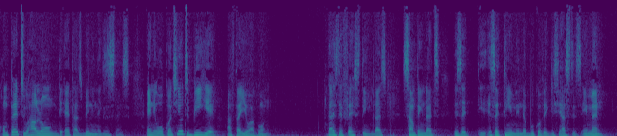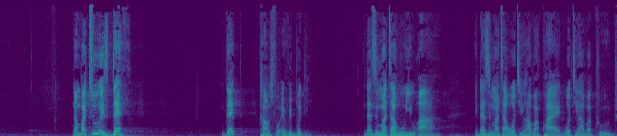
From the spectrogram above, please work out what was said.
compared to how long the earth has been in existence. And it will continue to be here after you are gone. That is the first theme. That's something that is a, is a theme in the book of Ecclesiastes. Amen. Number two is death. Death counts for everybody. It doesn't matter who you are, it doesn't matter what you have acquired, what you have accrued.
